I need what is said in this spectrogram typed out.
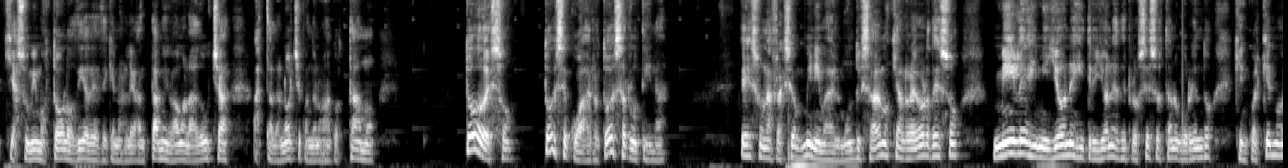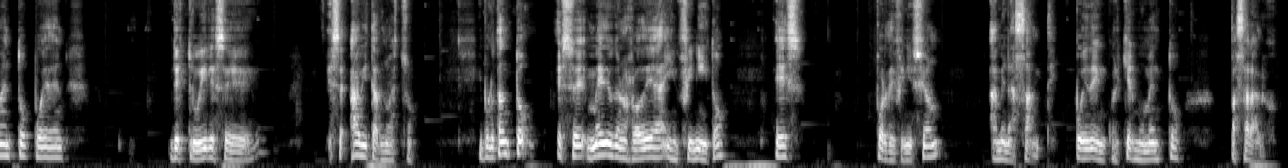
que asumimos todos los días desde que nos levantamos y vamos a la ducha hasta la noche cuando nos acostamos. Todo eso, todo ese cuadro, toda esa rutina, es una fracción mínima del mundo y sabemos que alrededor de eso miles y millones y trillones de procesos están ocurriendo que en cualquier momento pueden destruir ese, ese hábitat nuestro. Y por lo tanto, ese medio que nos rodea infinito es, por definición, amenazante. Puede en cualquier momento pasar algo.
